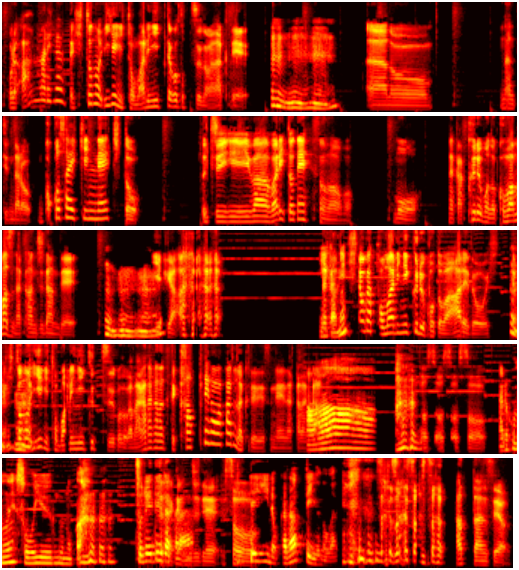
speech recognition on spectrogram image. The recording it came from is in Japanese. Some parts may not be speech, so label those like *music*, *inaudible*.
う。俺あんまりなんか人の家に泊まりに行ったことっつうのがなくて、うんうんうん。あのーなんて言うんだろう。ここ最近ね、ちょっと、うちは割とね、その、もう、なんか来るもの拒まずな感じなんで、うんうんうん。家が。いいかね。人が泊まりに来ることはあれど、人の家に泊まりに行くっつうことがなかなかなくて、勝手がわかんなくてですね、なかなか。ああ。*laughs* そうそうそうそう。なるほどね、そういうものか。*laughs* それでだから感、じで、そう言って。いいのかなっていうのがね。*laughs* そうそうそうそう、あったんですよ。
